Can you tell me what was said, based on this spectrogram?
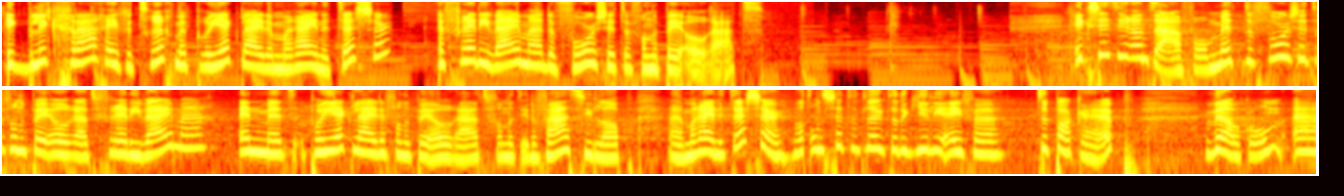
Ik blik graag even terug met projectleider Marijne Tesser en Freddy Wijma, de voorzitter van de PO-raad. Ik zit hier aan tafel met de voorzitter van de PO-raad Freddy Wijma en met projectleider van de PO-raad van het Innovatielab eh Marijne Tesser. Wat ontzettend leuk dat ik jullie even te pakken heb. Welkom. Eh,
